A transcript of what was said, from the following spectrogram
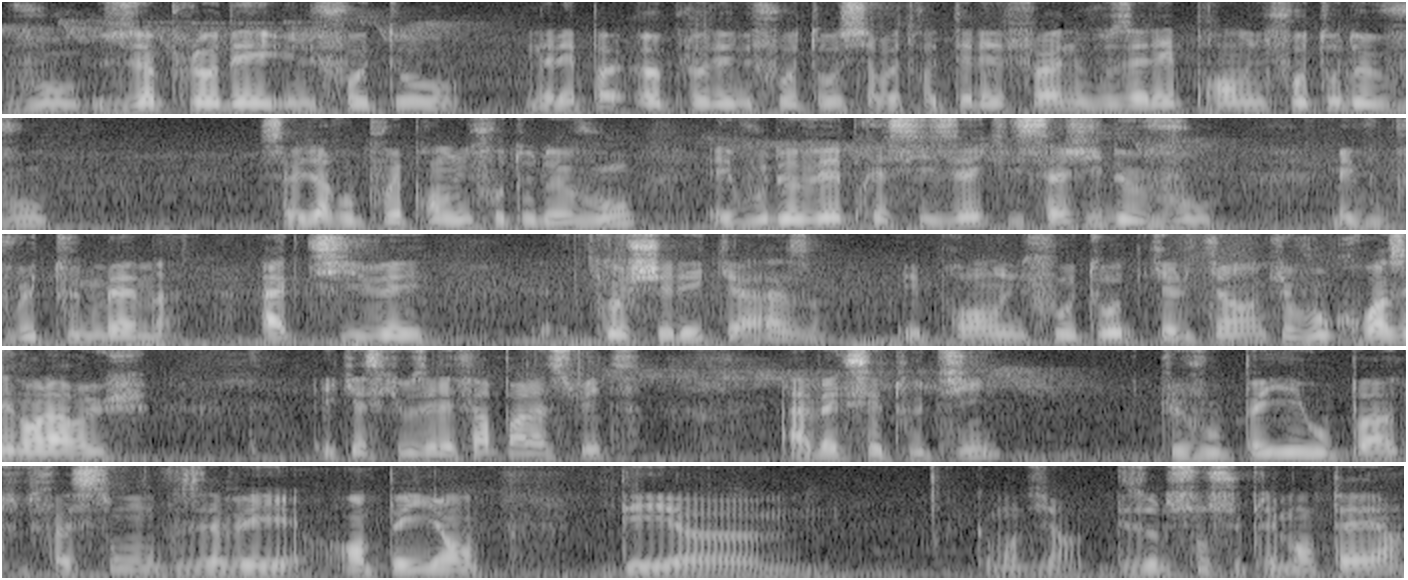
vous uploadez une photo. N'allez pas uploader une photo sur votre téléphone, vous allez prendre une photo de vous. Ça veut dire que vous pouvez prendre une photo de vous et vous devez préciser qu'il s'agit de vous. Mais vous pouvez tout de même activer, cocher les cases et prendre une photo de quelqu'un que vous croisez dans la rue. Et qu'est-ce que vous allez faire par la suite avec cet outil, que vous payez ou pas, de toute façon, vous avez en payant des, euh, comment dire, des options supplémentaires,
